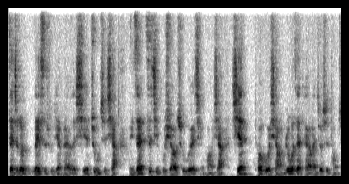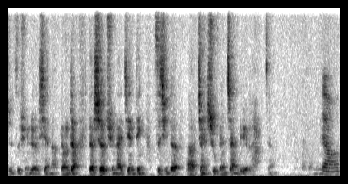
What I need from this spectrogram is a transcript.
在这个类似处境朋友的协助之下，你在自己不需要出柜的情况下，先透过像如果在台湾就是同志咨询热线啊等等的社群来坚定自己的呃战术跟战略了，这样。了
